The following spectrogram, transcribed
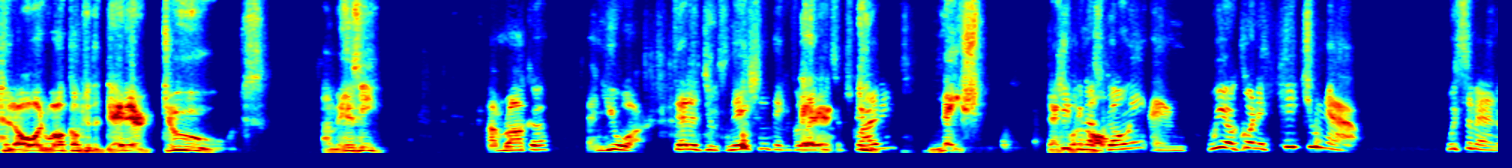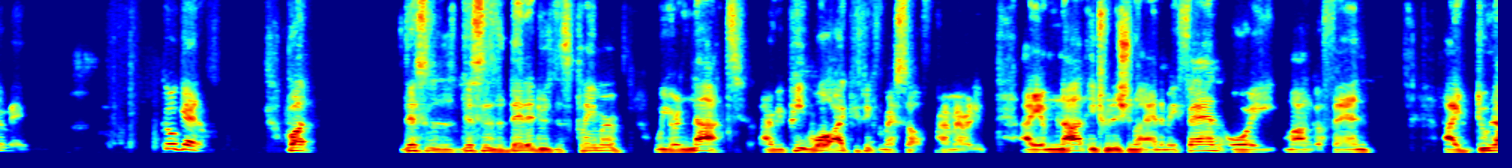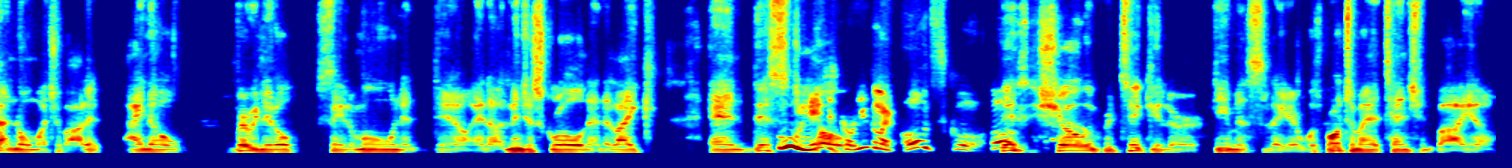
Hello and welcome to the Dead Air Dudes. I'm Izzy. I'm Rocka, and you are Dead Air Dudes Nation. Thank you for Dead liking and subscribing, Nation. Thanks keeping us all. going, and we are going to hit you now with some anime. Go get them. But this is this is the Dead Air Dudes disclaimer. We are not, I repeat, well, I can speak for myself primarily. I am not a traditional anime fan or a manga fan. I do not know much about it. I know very little Sailor Moon and you know and uh, Ninja Scroll and the like. And this Ooh, Ninja show- Scroll, you're going old school. Holy this show in particular, Demon Slayer, was brought to my attention by you know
